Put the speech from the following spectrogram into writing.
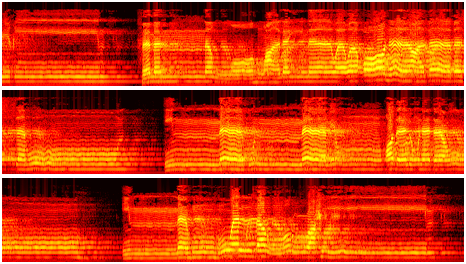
مشفقين فمن الله علينا ووقانا عذاب السموم. إنا كنا من قبل ندعوه. إنه هو البر الرحيم.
